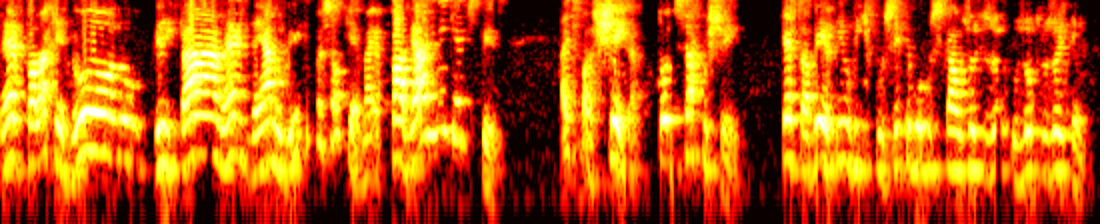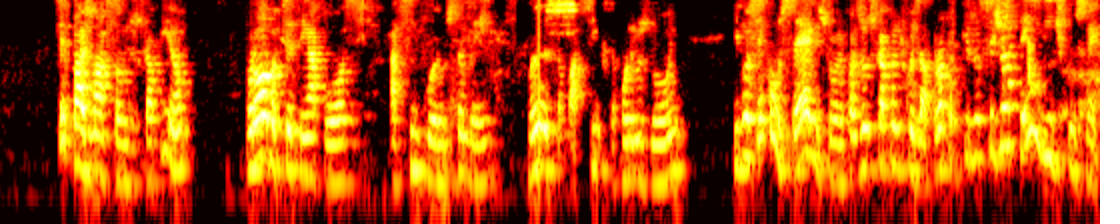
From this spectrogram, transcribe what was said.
É, falar que é dono, gritar, né? Ganhar no grito, o pessoal quer, mas pagar, ninguém quer despesa. Aí você fala, chega, tô de saco cheio. Quer saber? Eu tenho 20%, eu vou buscar os outros, os outros 80%. Você faz uma ação de escapião, prova que você tem a posse há cinco anos também, mansa, pacífica, quando os dono, e você consegue, senhor, fazer o escapião de coisa própria porque você já tem 20%.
